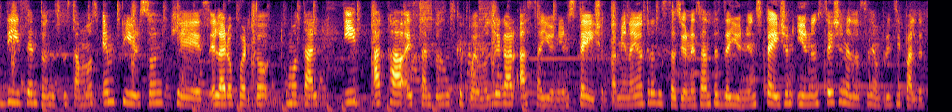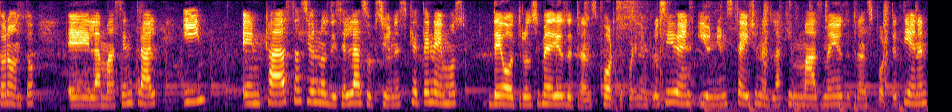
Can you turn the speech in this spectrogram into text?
dice entonces que estamos en Pearson, que es el aeropuerto como tal, y acá está entonces que podemos llegar hasta Union Station. También hay otras estaciones antes de Union Station. Union Station es la estación principal de Toronto, eh, la más central, y en cada estación nos dice las opciones que tenemos de otros medios de transporte. Por ejemplo, si ven, Union Station es la que más medios de transporte tienen,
